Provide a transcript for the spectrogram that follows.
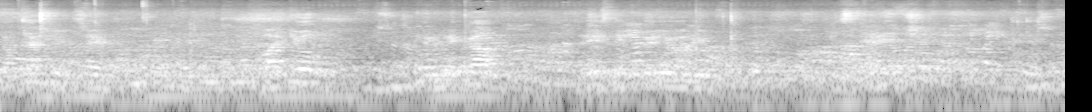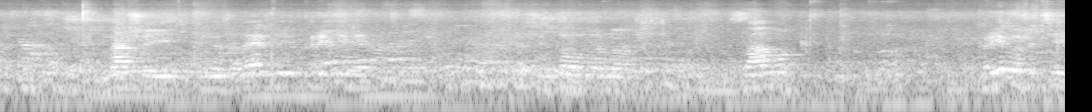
завдячуючи багатьом керівникам різних періодів сторіч нашої незалежної України відновлено замок. Приємно, що ці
